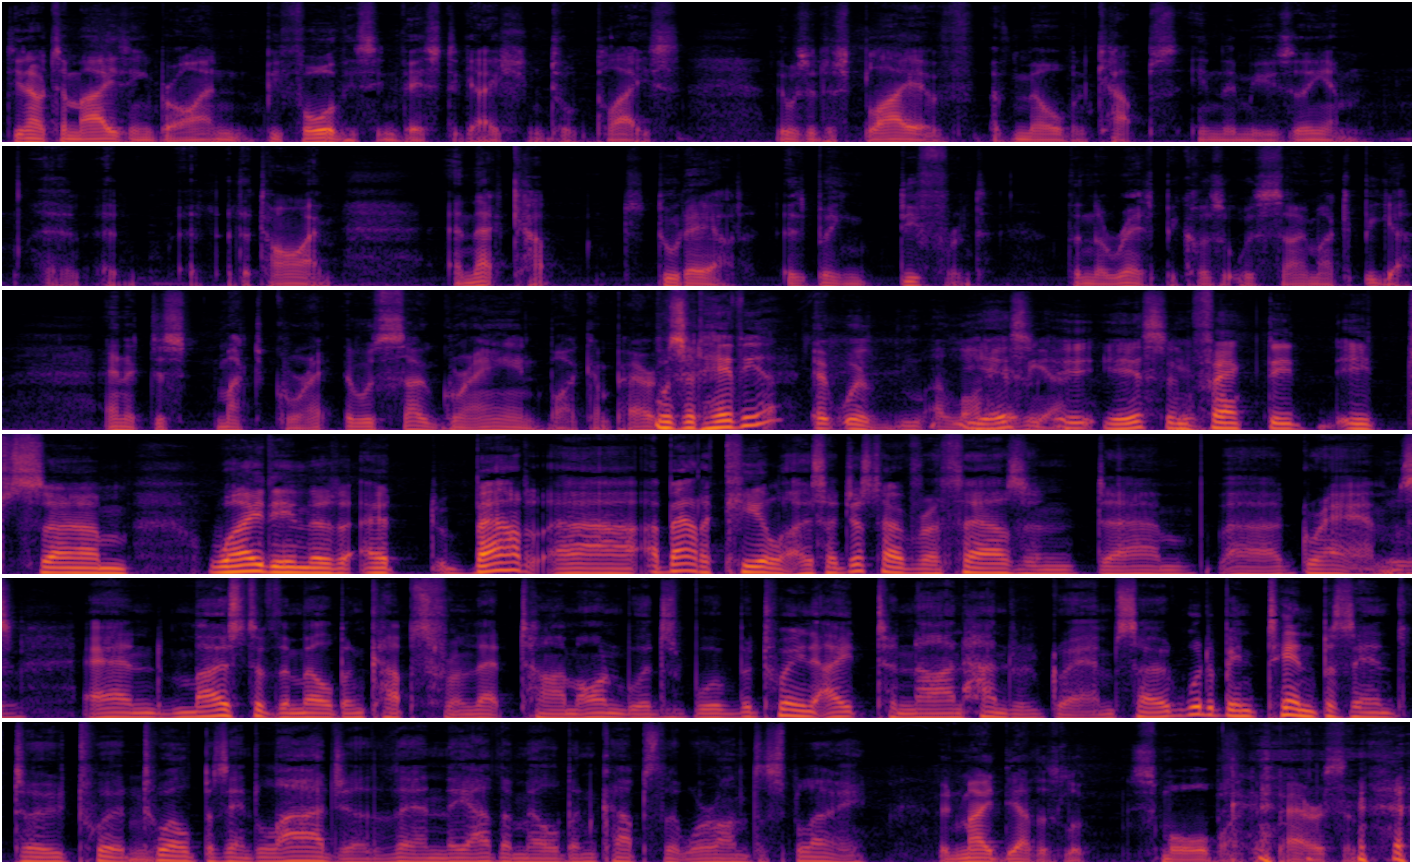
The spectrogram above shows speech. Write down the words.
Do you know, it's amazing, Bryan. Before this investigation took place, there was a display of, of Melbourne cups in the museum at, at, at the time, and that cup stood out as being different than the rest because it was so much bigger. And it just much gra- it was so grand by comparison. Was it heavier? It was a lot yes, heavier. i- yes. In fact, it it's um, weighed in at, at about uh, about a kilo, so just over a thousand um, uh, grams. And most of the Melbourne cups from that time onwards were between eight to nine hundred grams. So it would have been ten percent to twelve percent larger than the other Melbourne cups that were on display. It made the others look small by comparison.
